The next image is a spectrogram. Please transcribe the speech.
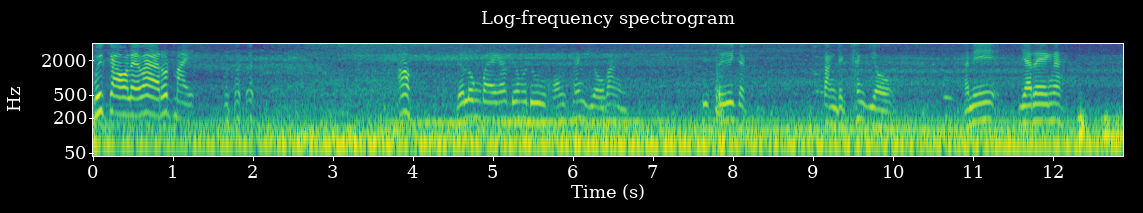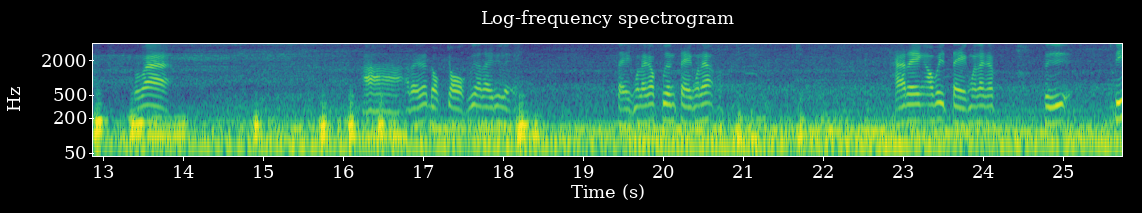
มือเก่าอะไรว่ารถใหม่ เอ้าเดี๋ยวลงไปครับเดี๋ยวมาดูของช่างเอียวบ้าง ที่ซื้อจากสั่งจากช่างเอียว อันนี้อย่าแรงนะ เพราะว่า อ่าอะไรนะดอกจอกหรืออะไรนี่แหละ แตกมาแล้วครับ เฟืองแตกมาแล้วขาแรงเอาไปแตกมาแล้วครับ ซื้อสี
